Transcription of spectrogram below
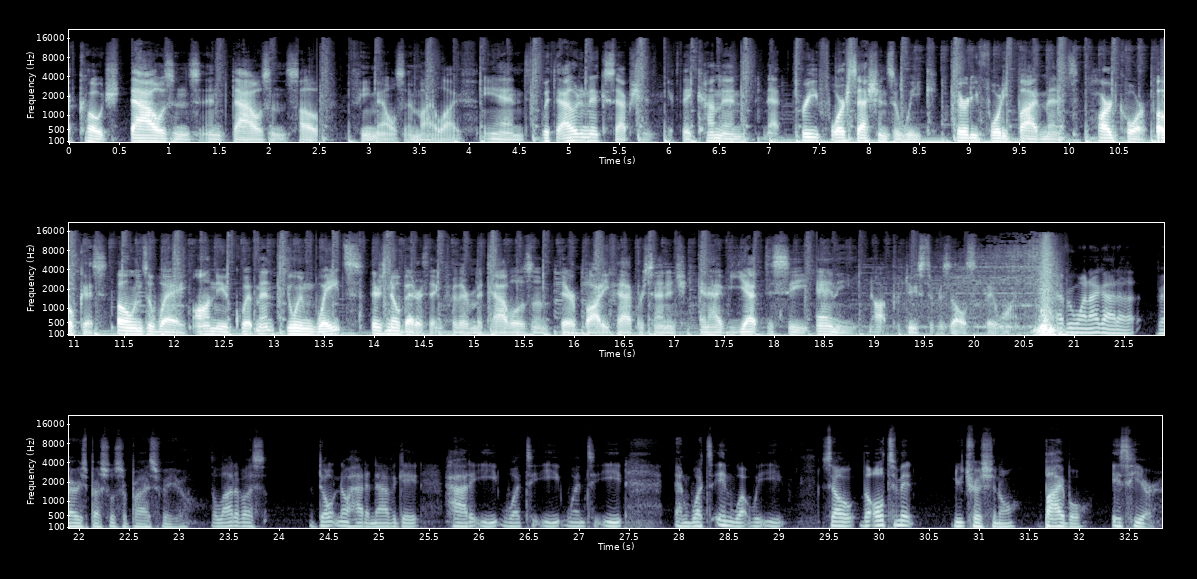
I've coached thousands and thousands of females in my life. And without an exception, if they come in at three, four sessions a week, 30, 45 minutes, hardcore, focus, phones away on the equipment, doing weights, there's no better thing for their metabolism, their body fat percentage. And I've yet to see any not produce the results that they want. Everyone, I got a very special surprise for you. A lot of us don't know how to navigate how to eat, what to eat, when to eat, and what's in what we eat. So, the ultimate nutritional Bible is here.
